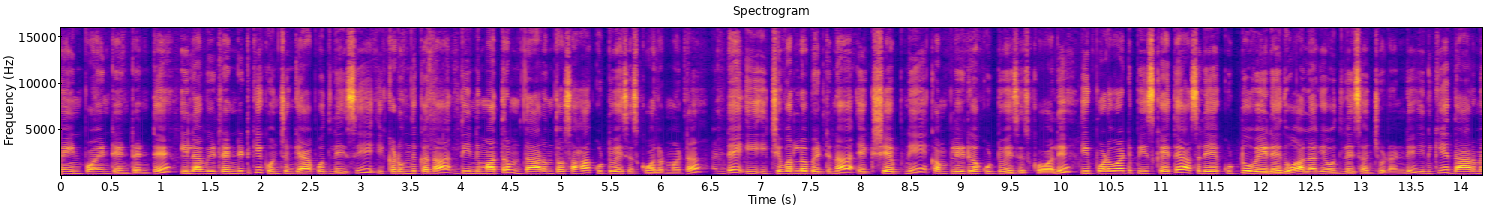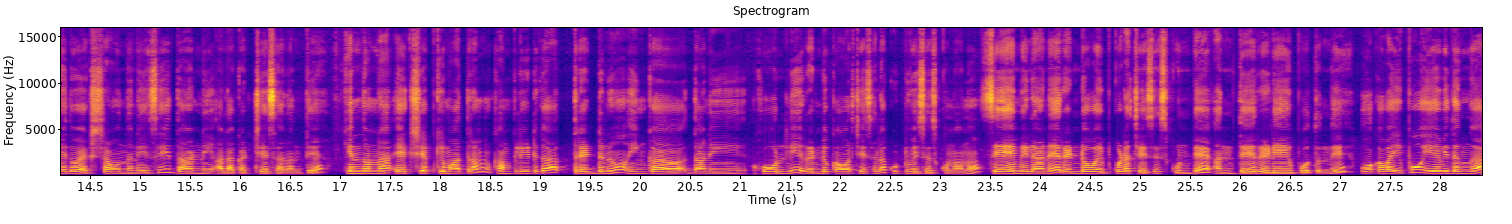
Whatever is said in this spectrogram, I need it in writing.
మెయిన్ పాయింట్ ఏంటంటే ఇలా వీటన్నిటికీ కొంచెం గ్యాప్ వదిలేసి ఇక్కడ ఉంది కదా దీన్ని మాత్రం దారంతో సహా కుట్టు వేసేసుకోవాలన్నమాట. అంటే ఈ చివర్లో పెట్టిన ఎగ్ షేప్ని కంప్లీట్గా కుట్టు వేసేసుకోవాలి. ఈ పొడవాటి పీస్ కైతే అయితే అసలు ఏ కుట్టు వేయలేదు అలాగే వదిలేసాను చూడండి. దీనికి దారం ఏదో ఎక్స్ట్రా ఉందనేసి దాన్ని అలా కట్ చేశాను అంతే. కింద ఉన్న ఎగ్ షేప్కి మాత్రం కంప్లీట్గా థ్రెడ్ను ఇంకా దాని హోల్ని రెండు కవర్ చేసేలా కుట్టు వేసేసుకున్నాను. సేమ్ ఇలానే రెండో వైపు కూడా చేసేసుకుంటే అంతే రెడీ అయిపోతుంది. ఒకవైపు ఏ విధంగా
